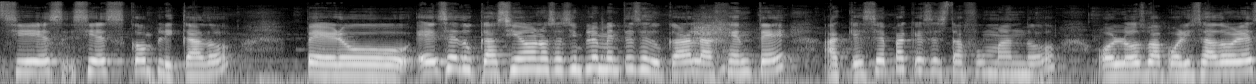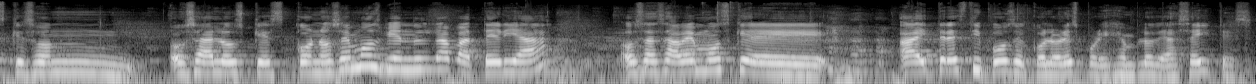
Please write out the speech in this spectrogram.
sí, es, sí es complicado, pero es educación, o sea, simplemente es educar a la gente a que sepa que se está fumando, o los vaporizadores que son, o sea, los que conocemos bien la batería, o sea, sabemos que hay tres tipos de colores, por ejemplo, de aceites.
